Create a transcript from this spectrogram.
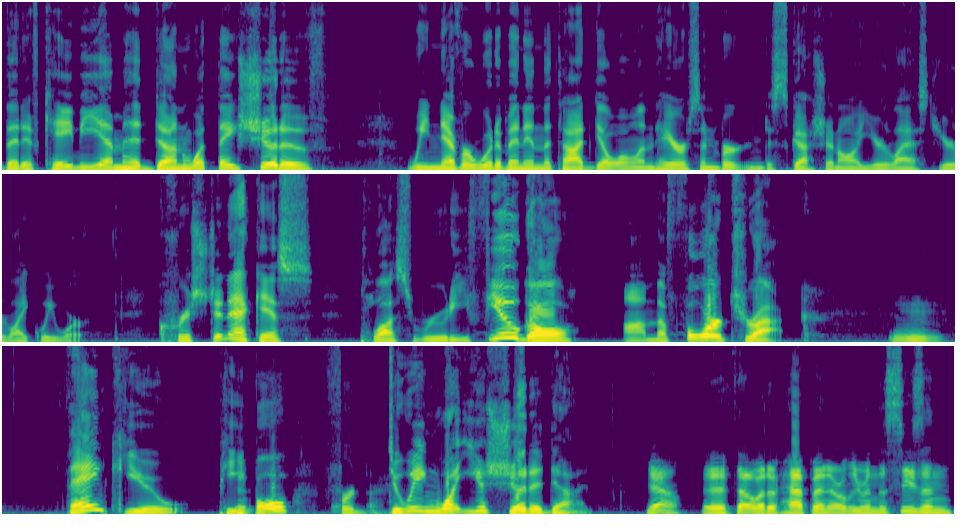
that if KBM had done what they should have, we never would have been in the Todd Gilliland Harrison Burton discussion all year last year like we were. Christian Eckes plus Rudy Fugle on the four truck. Mm. Thank you, people, for doing what you should have done. Yeah, if that would have happened earlier in the season,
